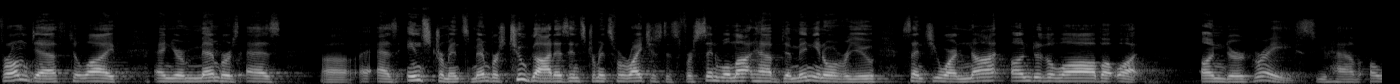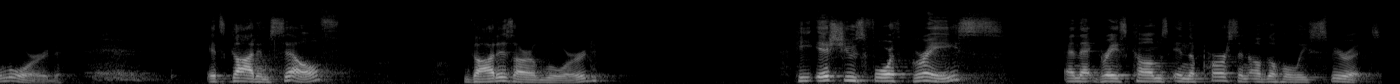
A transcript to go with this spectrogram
from death to life, and your members as, uh, as instruments, members to God as instruments for righteousness. For sin will not have dominion over you, since you are not under the law, but what? Under grace. You have a Lord. It's God Himself. God is our Lord. He issues forth grace, and that grace comes in the person of the Holy Spirit.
